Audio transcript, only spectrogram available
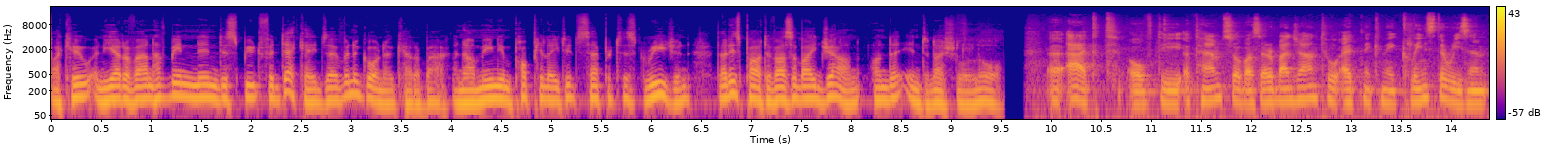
Baku and Yerevan have been in dispute for decades over Nagorno Karabakh, an Armenian populated separatist region that is part of Azerbaijan under international law. Uh, act of the attempts of Azerbaijan to ethnically cleanse the region,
